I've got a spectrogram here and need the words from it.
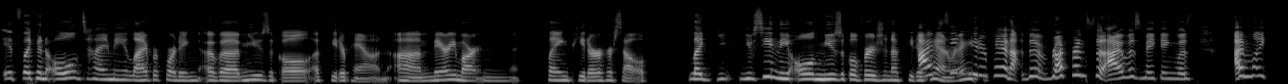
it's like an old timey live recording of a musical of Peter Pan. Um, Mary Martin playing Peter herself. Like you've seen the old musical version of Peter I've Pan, seen right? Peter Pan. Uh, the reference that I was making was I'm like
